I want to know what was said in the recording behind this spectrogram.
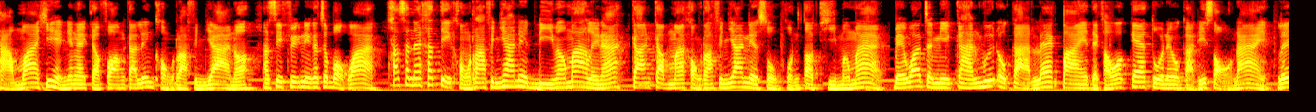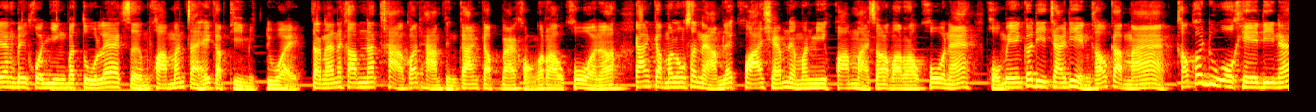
ถามว่าคิดเห็นยังไงกับฟอร์มการเล่นของราฟินยาเนาะอาซิฟิกเนี่ยก็จะบอกว่าทัศนคติของราฟินยาเนี่ยดีมากๆเลยนะ การกลับมาของราฟินยาเนี่ยส่งผลต่อทีมมากๆแม้ว่าจะมีการวืดโอกาสแรกไป แต่เขาก็แก้ตัวในโอกาสที่ 2 ได้ และยังเป็นคนยิงประตูแรกเสริมความมั่นใจให้กับทีมอีกด้วย จากนั้นนะครับนักข่าวก็ถามถึงการกลับมาของเราโคเนาะการกลับมาลงสนามและคว้าแชมป์เนี่ยมันมีความหมายสำหรับเราโคนะ ผมเองก็ดีใจที่เห็นเขากลับมาเขาก็ดูโอเคดีนะ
